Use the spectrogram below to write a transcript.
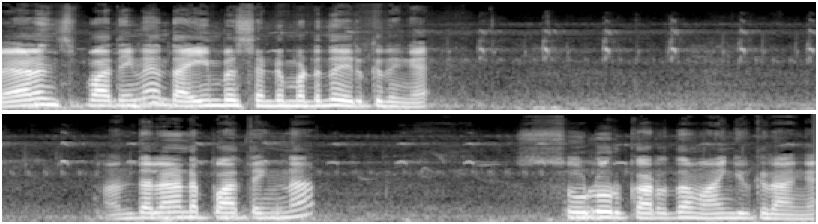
பேலன்ஸ் பார்த்தீங்கன்னா இந்த ஐம்பது சென்ட் மட்டும்தான் இருக்குதுங்க. அந்த லேண்டை பார்த்தீங்கன்னா சூலூர்காரர் தான் வாங்கியிருக்கிறாங்க.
